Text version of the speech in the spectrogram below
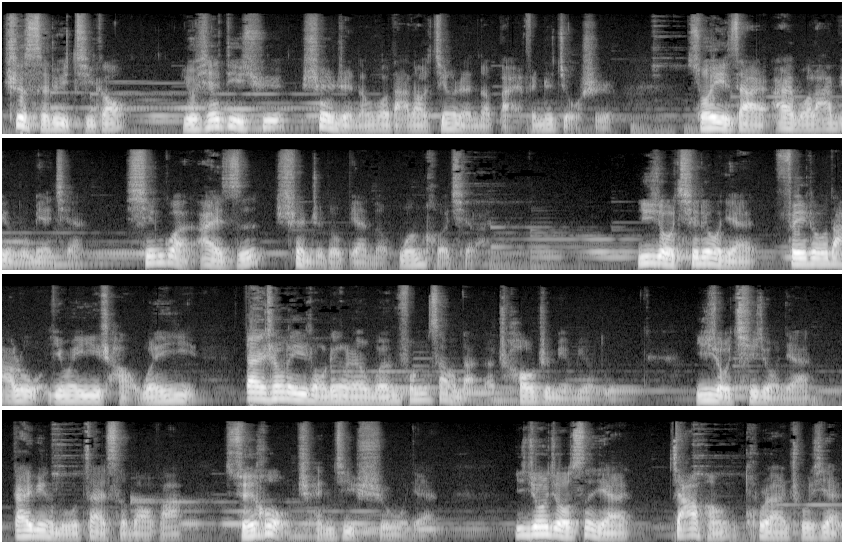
致死率极高，有些地区甚至能够达到惊人的百分之九十。所以在埃博拉病毒面前。新冠、艾滋甚至都变得温和起来。一九七六年，非洲大陆因为一场瘟疫，诞生了一种令人闻风丧胆的超致命病毒。一九七九年，该病毒再次爆发，随后沉寂十五年。一九九四年，加蓬突然出现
